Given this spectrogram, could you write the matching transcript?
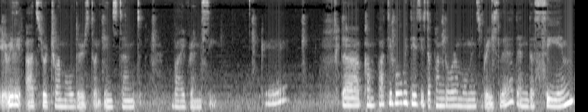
It really adds your charm holders to an instant vibrancy. Okay. The compatible with this is the Pandora Moments bracelet and the theme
